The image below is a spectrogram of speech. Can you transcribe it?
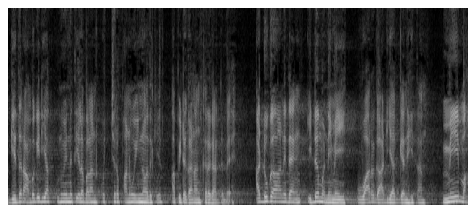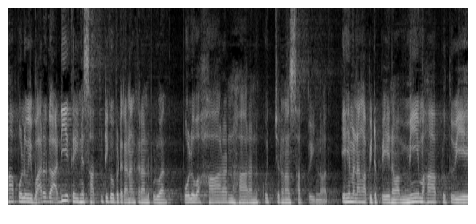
ගෙදර අඹගෙඩියක් වුණු වෙන්න තියල බලන්න කොච්චර පනුව ඉන්නවද කිය අපිට ගණන් කරගන්න බෑ. අඩුගානෙ දැන් ඉඩම නෙමෙයි වර්ග අඩියක් ගැන හිතන් මේ මහපොළොවේ වර්ග අඩියක ඉන්න සත්තුටික ඔබට ගණන් කරන්න පුළුවන් පොළොව හාරන් හාරන්න කොච්චරනන් සත්තු ඉන්නවද. එහෙම නං අපිට පේනවා මේ මහා පෘතුවයේ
